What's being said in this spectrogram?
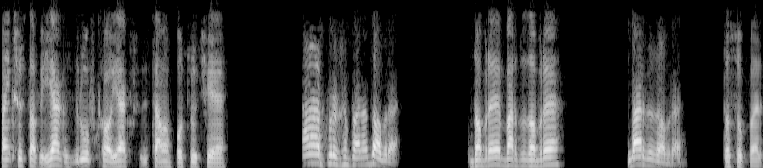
Panie Krzysztofie, jak zdrówko, jak samopoczucie? A proszę pana, dobre. Dobre, bardzo dobre? Bardzo dobre. To super.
